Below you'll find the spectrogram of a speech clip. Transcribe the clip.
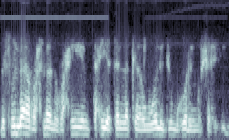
بسم الله الرحمن الرحيم تحية لك ولجمهور المشاهدين.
